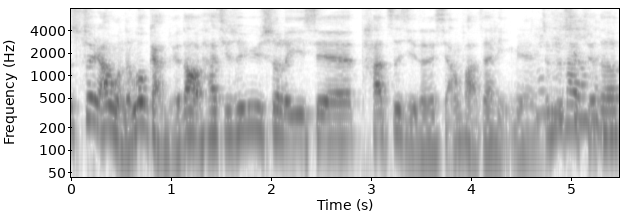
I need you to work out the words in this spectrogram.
虽然我能够感觉到他其实预设了一些他自己的想法在里面，就是他觉得，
